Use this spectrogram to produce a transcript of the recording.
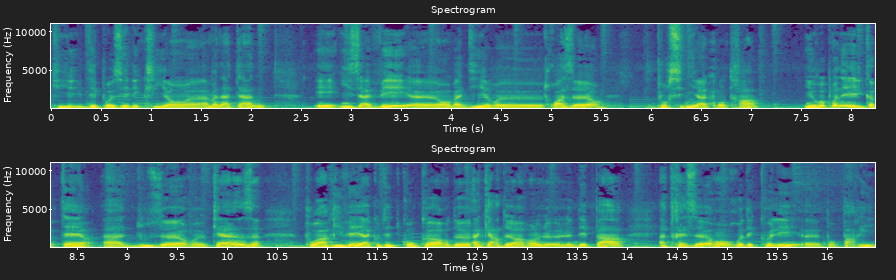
qui déposait les clients euh, à Manhattan. Et ils avaient, euh, on va dire, 3 heures pour signer un contrat. Ils reprenaient l'hélicoptère à 12h15 pour arriver à côté de Concorde un quart d'heure avant le, départ. À 13h, on redécollait pour Paris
